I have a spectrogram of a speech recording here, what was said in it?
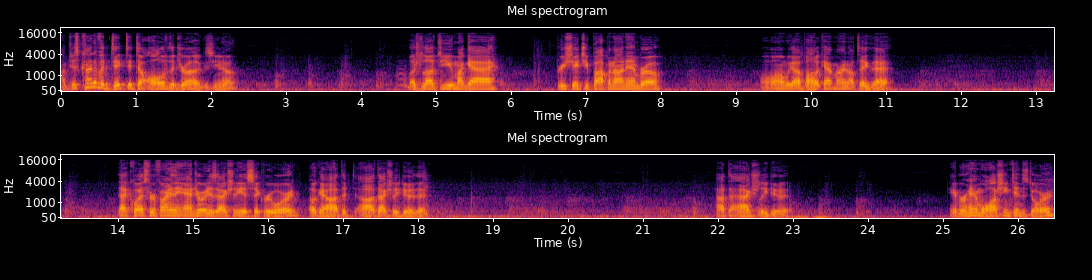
I'm just kind of addicted to all of the drugs, you know? Much love to you, my guy. Appreciate you popping on in, bro. Oh, and we got a cap mine? I'll take that. That quest for finding the android is actually a sick reward? Okay, I'll have to, I'll have to actually do it then. I'll have to actually do it. Abraham Washington's door?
